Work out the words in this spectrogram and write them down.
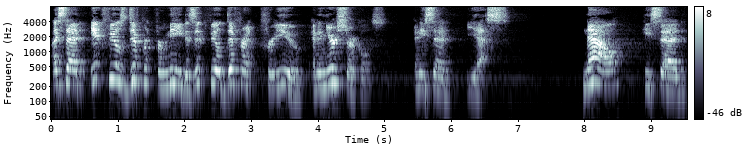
I said, It feels different for me. Does it feel different for you and in your circles? And he said, Yes. Now, he said,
